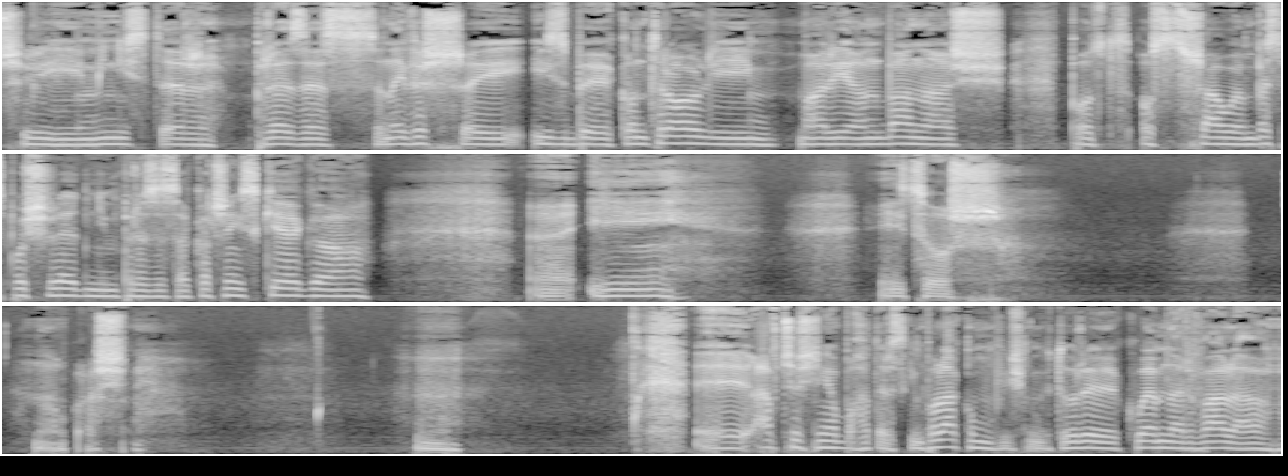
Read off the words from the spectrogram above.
czyli minister, prezes Najwyższej Izby Kontroli, Marian Banaś, pod ostrzałem bezpośrednim prezesa Kaczyńskiego. E, I, i cóż, no właśnie. Hmm. E, a wcześniej o bohaterskim Polaku mówiliśmy, który kłem Narwala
